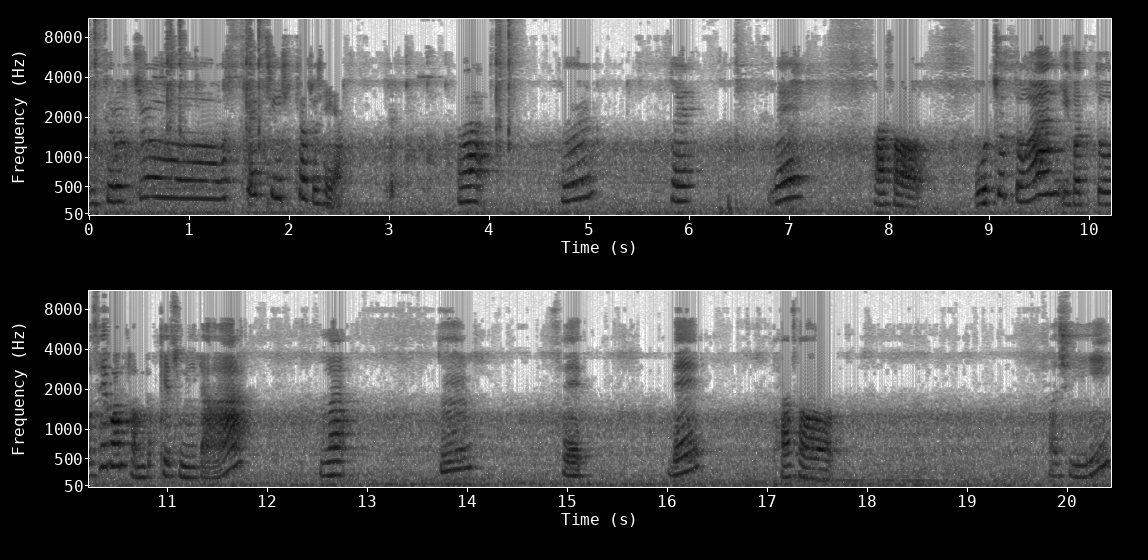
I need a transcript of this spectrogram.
밑으로 쭉 스트레칭 시켜주세요. 하나, 둘, 셋, 넷, 다섯. 5초 동안 이것도 세번 반복해 줍니다. 하나, 둘, 셋, 넷, 다섯. 다시.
